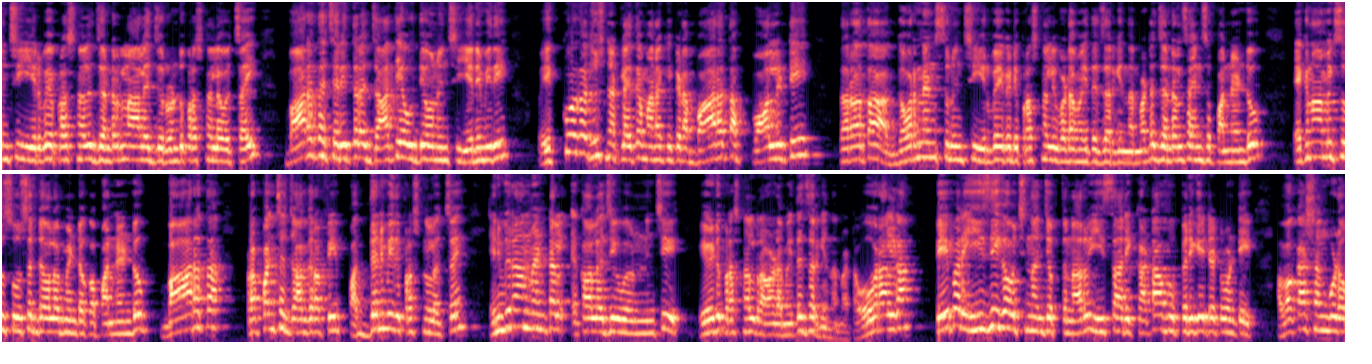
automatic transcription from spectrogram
నుంచి ఇరవై ప్రశ్నలు జనరల్ నాలెడ్జ్ రెండు ప్రశ్నలే వచ్చాయి. భారత చరిత్ర జాతీయ ఉద్యమం నుంచి ఎనిమిది. ఎక్కువగా చూసినట్లయితే మనకి ఇక్కడ భారత పాలిటీ తర్వాత గవర్నెన్స్ నుంచి ఇరవై ఒకటి ప్రశ్నలు ఇవ్వడం అయితే జరిగిందనమాట జనరల్ సైన్స్ పన్నెండు. ఎకనామిక్స్ సోషల్ డెవలప్మెంట్ ఒక పన్నెండు. భారత ప్రపంచ జాగ్రఫీ పద్దెనిమిది ప్రశ్నలు వచ్చాయి. ఎన్విరాన్మెంటల్ ఎకాలజీ నుంచి ఏడు ప్రశ్నలు రావడం అయితే జరిగిందనమాట ఓవరాల్గా పేపర్ ఈజీగా వచ్చిందని చెప్తున్నారు. ఈసారి కట్ ఆఫ్ పెరిగేటటువంటి అవకాశం కూడా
